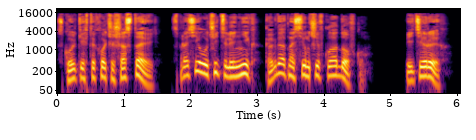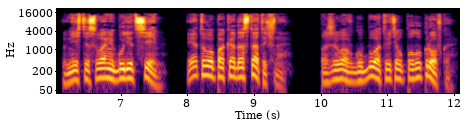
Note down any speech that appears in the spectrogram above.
«Скольких ты хочешь оставить?» — спросил учителя Ник, когда относил мечи в кладовку. «Пятерых. Вместе с вами будет семь. Этого пока достаточно», — пожевав губу, ответил полукровка.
